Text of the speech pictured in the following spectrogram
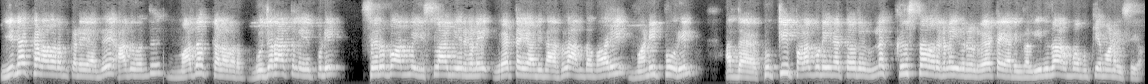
இனக்கலவரம் கிடையாது. அது வந்து மத கலவரம் குஜராத்ல எப்படி சிறுபான்மை இஸ்லாமியர்களை வேட்டையாடினார்களோ அந்த மாதிரி மணிப்பூரில் அந்த குக்கி பழங்குடியினத்தவர்கள் உள்ள கிறிஸ்தவர்களை இவர்கள் வேட்டையாடுகிறார்கள். இதுதான் ரொம்ப முக்கியமான விஷயம்.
